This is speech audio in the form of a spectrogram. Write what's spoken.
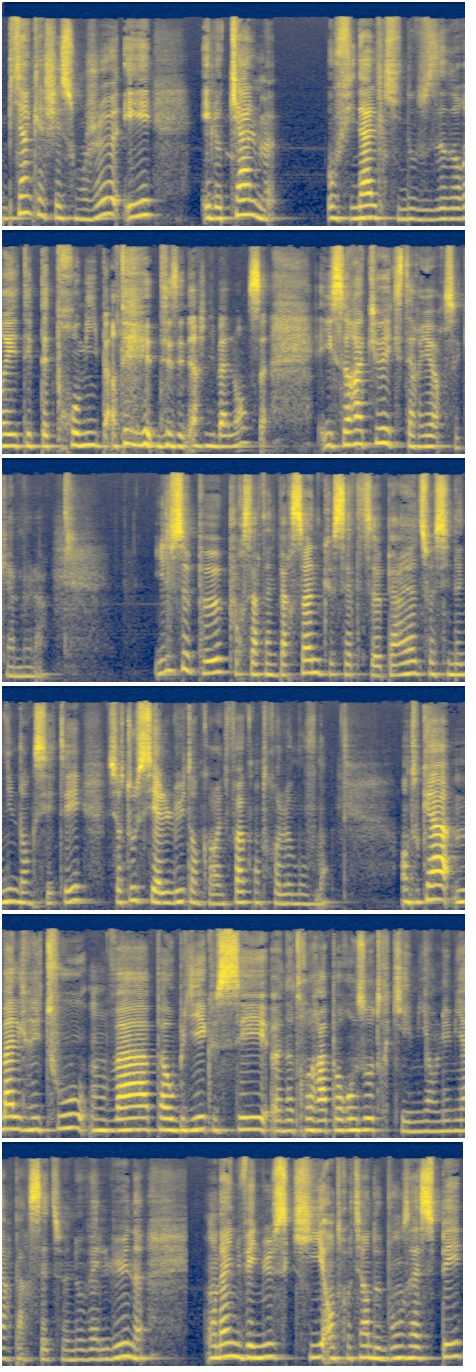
bien cacher son jeu et, et le calme au final qui nous aurait été peut-être promis par des, des énergies balance, il sera que extérieur ce calme-là. Il se peut pour certaines personnes que cette période soit synonyme d'anxiété, surtout si elles luttent encore une fois contre le mouvement. En tout cas, malgré tout, on va pas oublier que c'est euh, notre rapport aux autres qui est mis en lumière par cette nouvelle lune. On a une Vénus qui entretient de bons aspects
